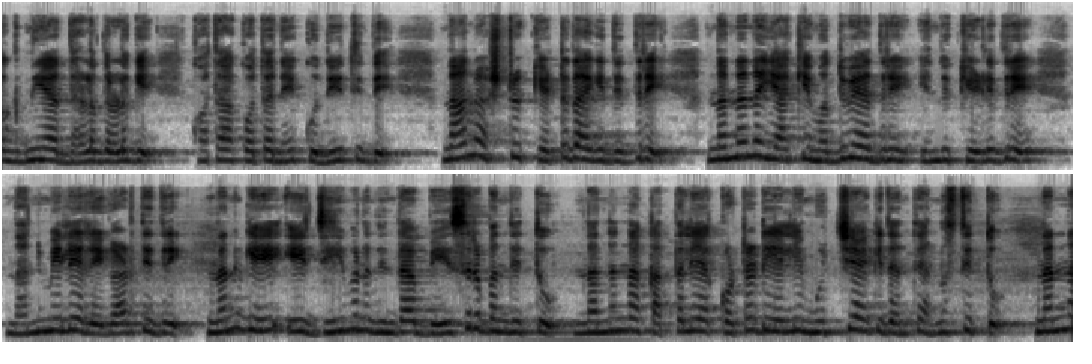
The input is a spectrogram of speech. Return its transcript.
ಅಗ್ನಿಯ ದಳದೊಳಗೆ ಕೊತ ಕೊತನೆ ಕುದಿಯುತ್ತಿದ್ದೆ. ನಾನು ಅಷ್ಟು ಕೆಟ್ಟದಾಗಿದ್ದಿದ್ರೆ ನನ್ನನ್ನು ಯಾಕೆ ಮದುವೆ ಆದ್ರಿ ಎಂದು ಕೇಳಿದ್ರೆ ನನ್ನ ಮೇಲೆ ರೇಗಾಡ್ತಿದ್ರಿ. ನನಗೆ ಈ ಜೀವನದಿಂದ ಬೇಸರ ಬಂದಿತ್ತು. ನನ್ನನ್ನು ಕತ್ತಲೆಯ ಕೊಠಡಿಯಲ್ಲಿ ಮುಚ್ಚಿ ಹಾಕಿದಂತೆ ಅನ್ನಿಸ್ತಿತ್ತು. ನನ್ನ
